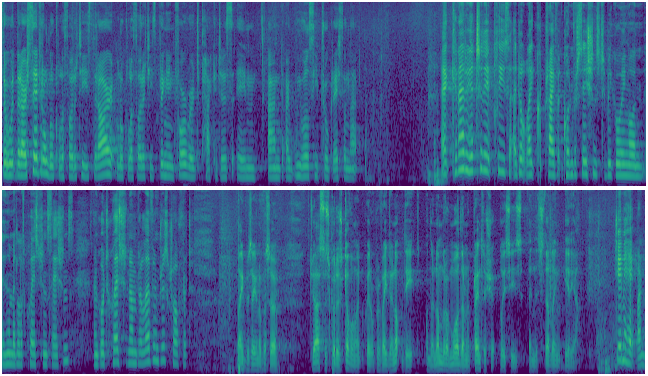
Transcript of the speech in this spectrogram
so there are several local authorities. There are local authorities bringing forward packages um, and I, we will see progress on that. Uh, can I reiterate, please, that I don't like private conversations to be going on in the middle of question sessions? And go to question number 11, Bruce Crawford. Thank you, President Officer. To ask the Scottish Government whether it will provide an update on the number of modern apprenticeship places in the Stirling area. Jamie Hepburn.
